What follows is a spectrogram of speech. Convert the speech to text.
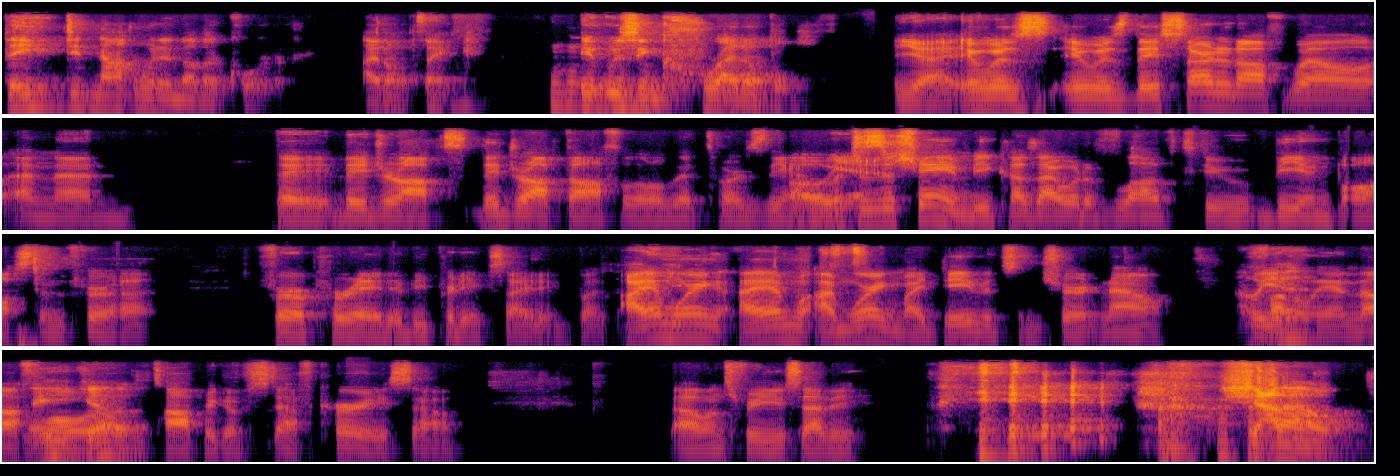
they did not win another quarter. I don't think. It was incredible. yeah, it was it was they started off well and then they they dropped they dropped off a little bit towards the end, Oh, which yeah. is a shame because I would have loved to be in Boston for a for a parade. It'd be pretty exciting. But I am Yeah. wearing I am I'm wearing my Davidson shirt now. Oh yeah. funnily enough, There you while we're on the topic of Steph Curry. So that one's for you, Sebi. Shout out.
